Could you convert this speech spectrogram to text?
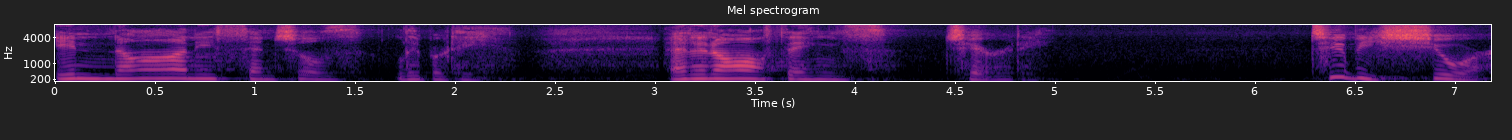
In non essentials, liberty. And in all things, charity. To be sure,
